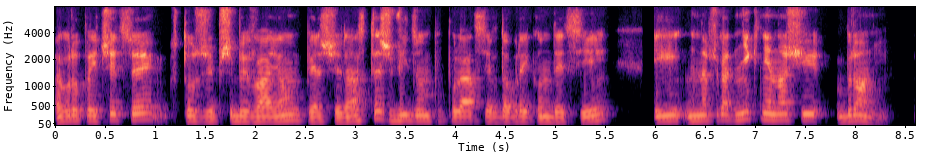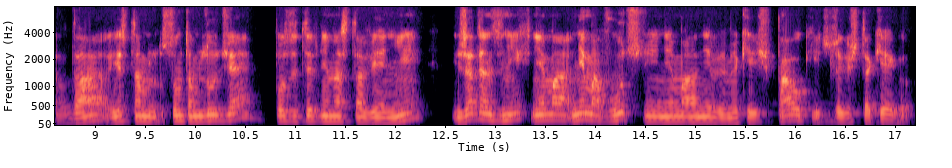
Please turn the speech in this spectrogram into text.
Europejczycy, którzy przybywają pierwszy raz, też widzą populację w dobrej kondycji i na przykład nikt nie nosi broni, prawda? Jest tam, są tam ludzie pozytywnie nastawieni i żaden z nich nie ma, nie ma włóczni, nie ma, nie wiem, jakiejś pałki czy czegoś takiego.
